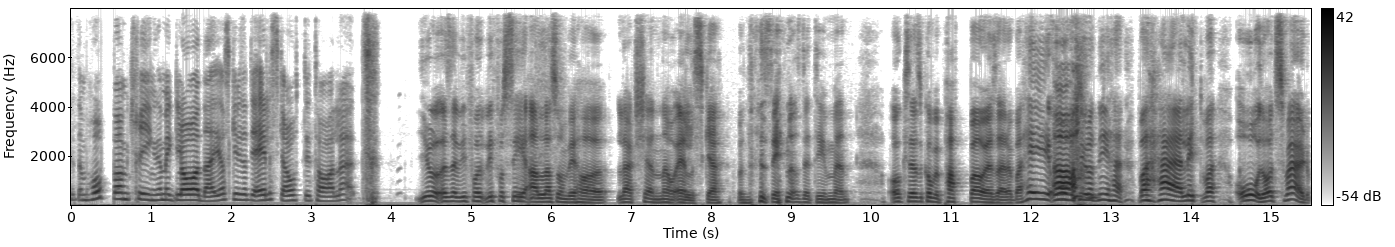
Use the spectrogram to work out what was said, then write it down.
De hoppar omkring, de är glada. Jag har skrivit att jag älskar 80-talet. Jo, alltså vi får, vi får se alla som vi har lärt känna och älska under den senaste timmen. Och sen så kommer pappa och är såhär bara Hej, åh Ja. vad kul att ni är här! Vad härligt! Vad, åh, du har ett svärd!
